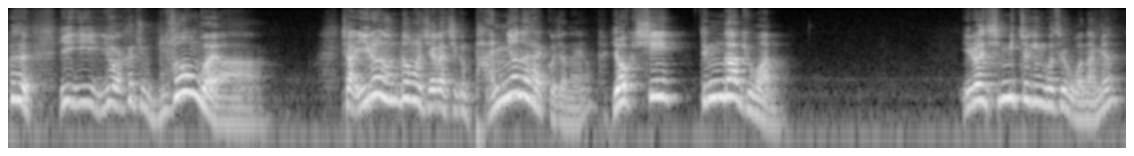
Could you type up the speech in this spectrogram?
그래서 이, 이, 이거 약간 좀 무서운 거야. 자, 이런 운동을 제가 지금 반년을 할 거잖아요. 역시 등가 교환. 이런 신미적인 것을 원하면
